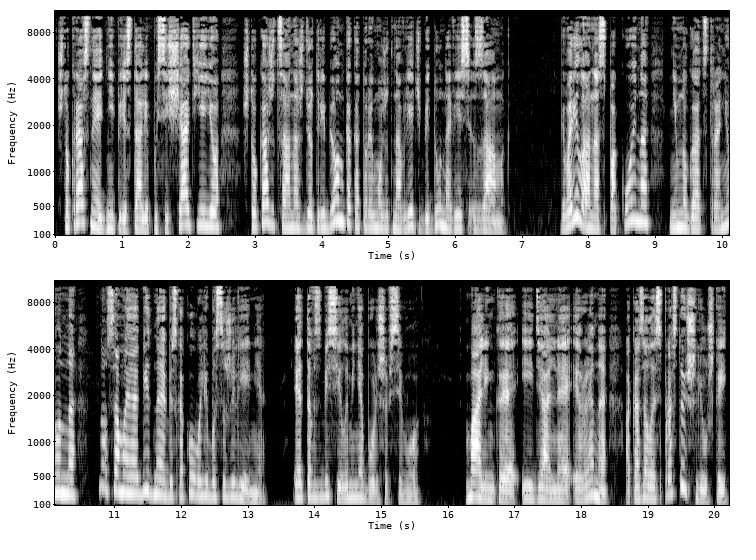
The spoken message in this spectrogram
что красные дни перестали посещать ее, что, кажется, она ждет ребенка, который может навлечь беду на весь замок. Говорила она спокойно, немного отстраненно, но самое обидное, без какого-либо сожаления. Это взбесило меня больше всего. Маленькая и идеальная Ирена оказалась простой шлюшкой,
